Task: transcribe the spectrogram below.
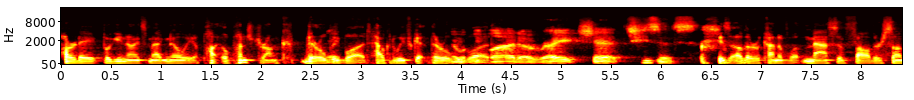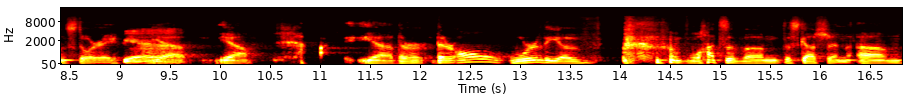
Hard Eight, Boogie Nights, Magnolia, Pun- oh, Punch Drunk, There Will Be Blood. How could we forget There Will There Be will be Blood? blood. Oh right, shit, Jesus. His other kind of what, massive father-son story. Yeah. yeah, yeah, yeah. They're they're all worthy of lots of um, discussion. Um,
